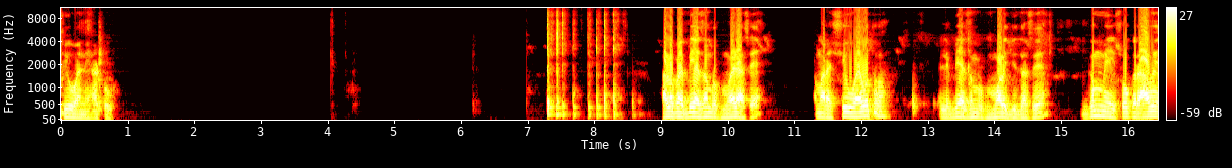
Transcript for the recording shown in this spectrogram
સીવાની હાટું. હાલો ભાઈ બે જમરૂખ મળ્યા છે. અમારા શિવ આવ્યો તો એટલે બે જમરૂખ મળી દીધા છે. ગમે એ છોકરા આવે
